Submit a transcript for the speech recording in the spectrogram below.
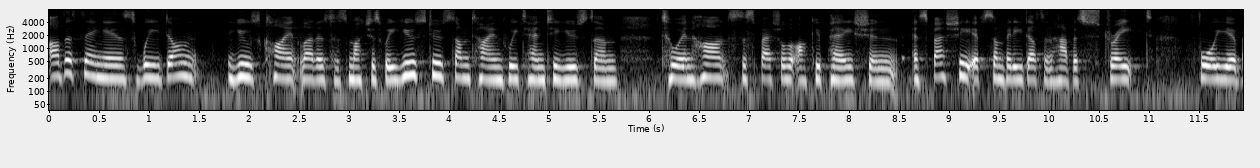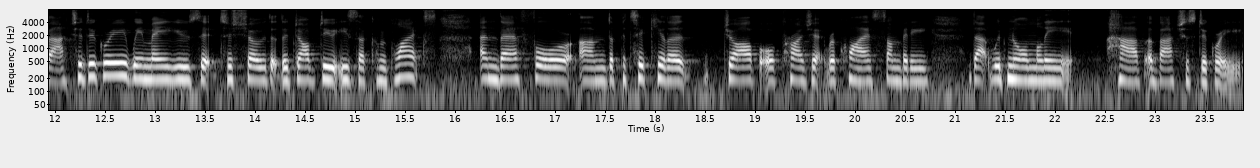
other thing is we don't use client letters as much as we used to. Sometimes we tend to use them to enhance the special occupation, especially if somebody doesn't have a straight four year bachelor degree. We may use it to show that the job duties are complex and therefore um, the particular job or project requires somebody that would normally have a bachelor's degree.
